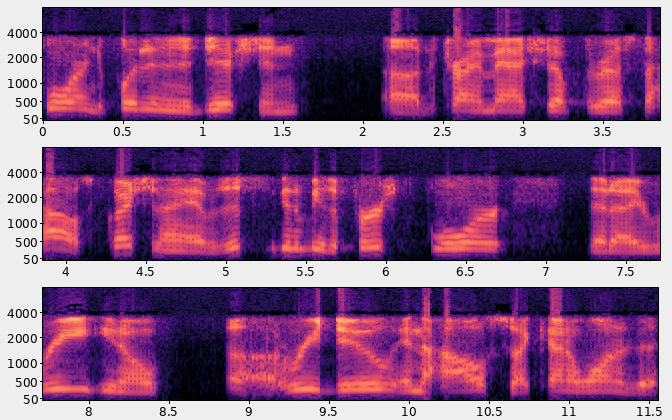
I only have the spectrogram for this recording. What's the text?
flooring to put in an addition uh, to try and match it up with the rest of the house. Question I have is: This is going to be the first floor that I re you know uh, redo in the house. I kind of wanted to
